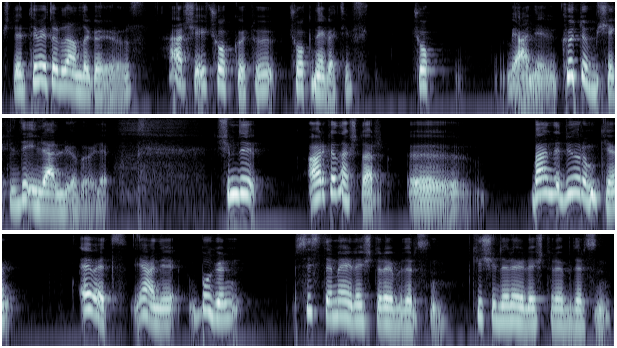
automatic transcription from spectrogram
İşte Twitter'dan da görüyoruz. Her şey çok kötü, çok negatif, çok yani kötü bir şekilde ilerliyor böyle. Şimdi arkadaşlar e, ben de diyorum ki evet yani bugün sistemi eleştirebilirsin. Kişileri eleştirebilirsin.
